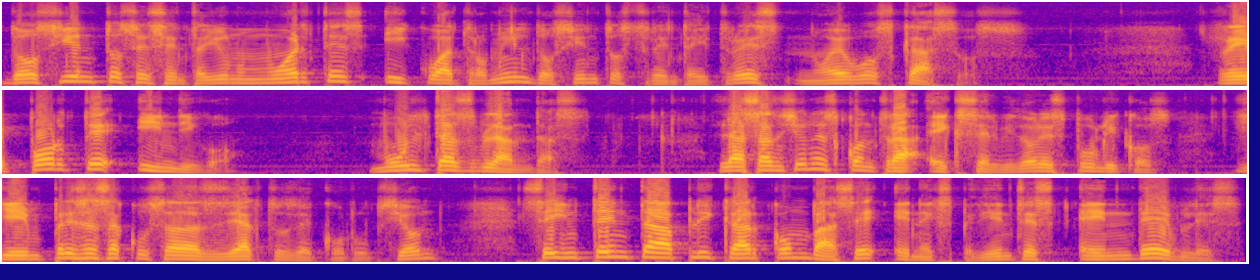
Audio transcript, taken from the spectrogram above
261 muertes y 4.233 nuevos casos. Reporte Índigo. Multas blandas. Las sanciones contra ex servidores públicos y empresas acusadas de actos de corrupción se intenta aplicar con base en expedientes endebles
